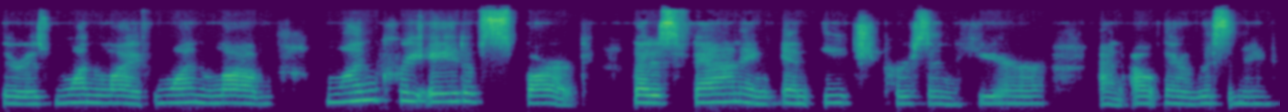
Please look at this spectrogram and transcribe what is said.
there is one life, one love, one creative spark that is fanning in each person here and out there listening.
